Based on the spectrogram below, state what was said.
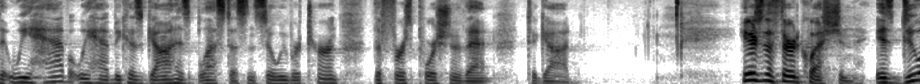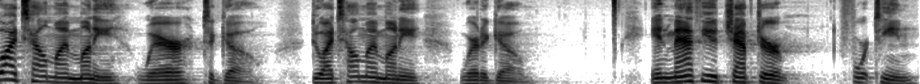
that we have what we have because God has blessed us. And so we return the first portion of that to God. Here's the third question is do I tell my money where to go? Do I tell my money where to go? In Matthew chapter 14,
